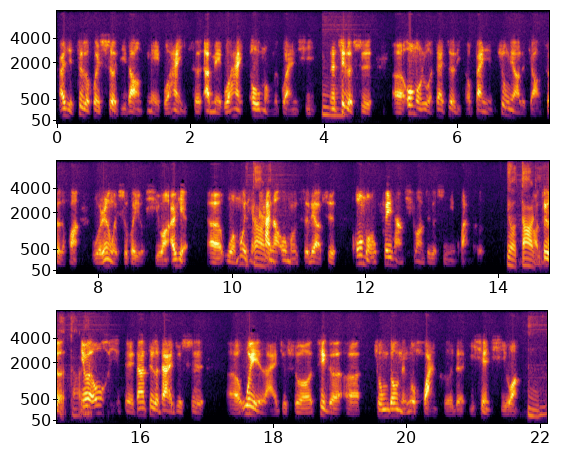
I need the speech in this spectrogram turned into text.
而且这个会涉及到美国和以色啊、呃，美国和欧盟的关系，那这个是呃，欧盟如果在这里头扮演重要的角色的话，我认为是会有希望。而且呃，我目前看到欧盟资料是欧盟非常希望这个事情缓和，有道理。这个因为欧对，但这个大概就是呃，未来就是说这个呃。中东能够缓和的一线希望。嗯，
